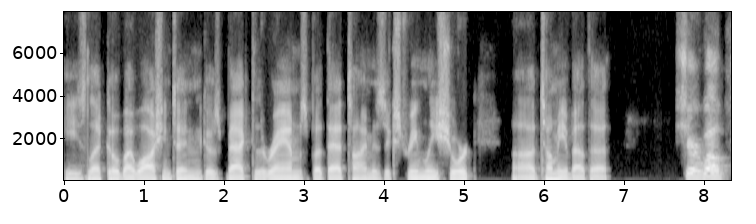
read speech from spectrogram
he's let go by Washington, goes back to the Rams, but that time is extremely short. Uh, tell me about that. Sure. Well,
